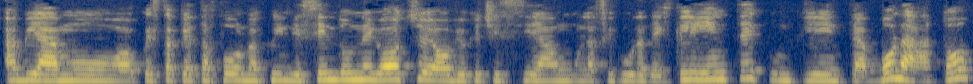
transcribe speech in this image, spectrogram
Abbiamo questa piattaforma, quindi essendo un negozio è ovvio che ci sia un, la figura del cliente, un cliente abbonato,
